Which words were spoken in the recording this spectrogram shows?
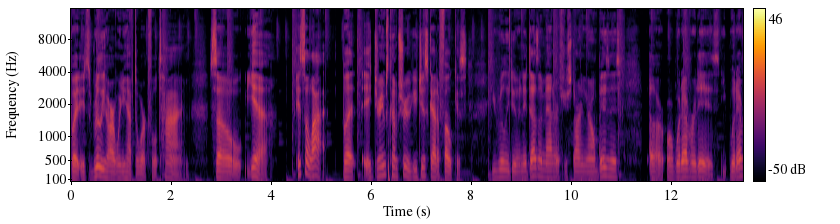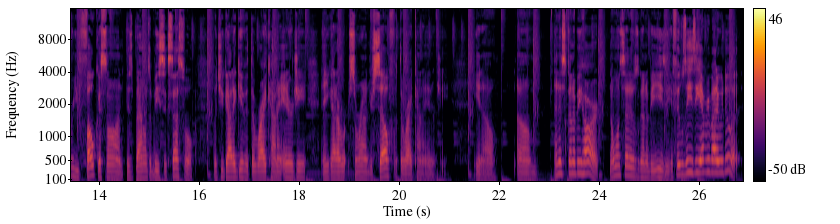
but it's really hard when you have to work full time. So, yeah, it's a lot, but it, dreams come true. You just got to focus. You really do. And it doesn't matter if you're starting your own business or, or whatever it is. Whatever you focus on is bound to be successful, but you got to give it the right kind of energy and you got to surround yourself with the right kind of energy, you know. Um, and it's going to be hard. No one said it was going to be easy. If it was easy, everybody would do it.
